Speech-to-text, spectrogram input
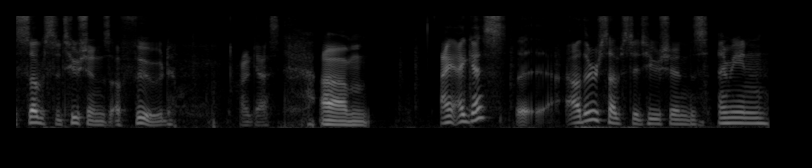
substitutions of food, I guess. Um, I, I guess uh, other substitutions. I mean,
